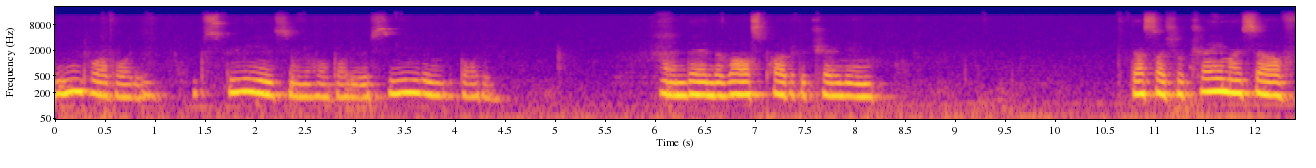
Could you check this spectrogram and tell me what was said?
into our body experiencing the whole body, receiving the body. And then the last part of the training. Thus I shall train myself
